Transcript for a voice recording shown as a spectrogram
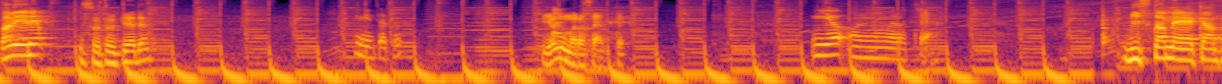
Va bene. Sotto il piede. Inizia tu. Io ho il numero 7. Io ho il numero 3. Vista meca,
